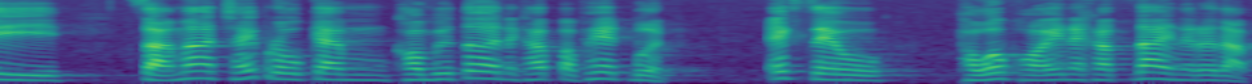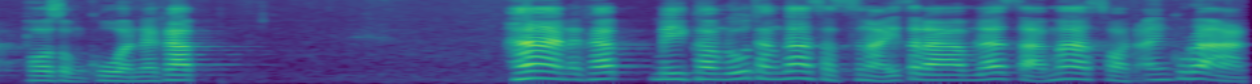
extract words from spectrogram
4. สามารถใช้โปรแกรมคอมพิวเตอร์นะครับ ประเภท Word Excel PowerPoint นะครับได้ในระดับพอสมควรนะครับ 5. นะครับมีความรู้ทางด้านศาสนาอิสลาม และสามารถสอนอัลกุรอาน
